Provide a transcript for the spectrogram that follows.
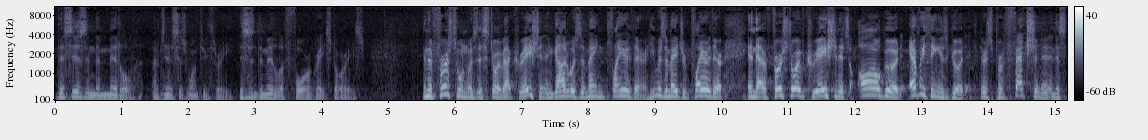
This is in the middle of Genesis 1 through 3. This is in the middle of four great stories. And the first one was this story about creation, and God was the main player there. He was the major player there. In that first story of creation, it's all good. Everything is good. There's perfection in this,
